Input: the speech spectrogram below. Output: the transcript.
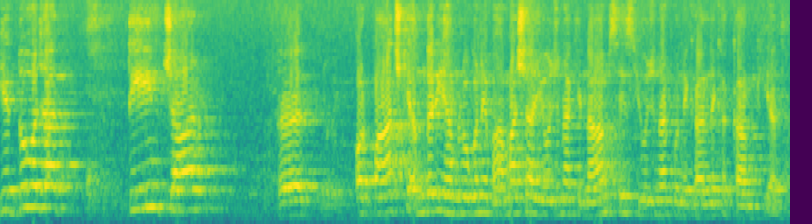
ये 2003 चार और पाँच के अंदर ही हम लोगों ने भामाशाह योजना के नाम से इस योजना को निकालने का काम किया था।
